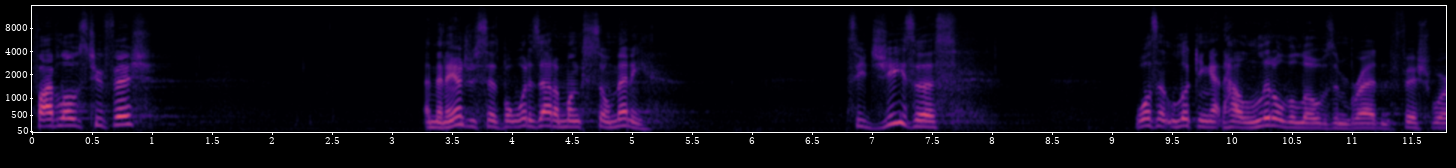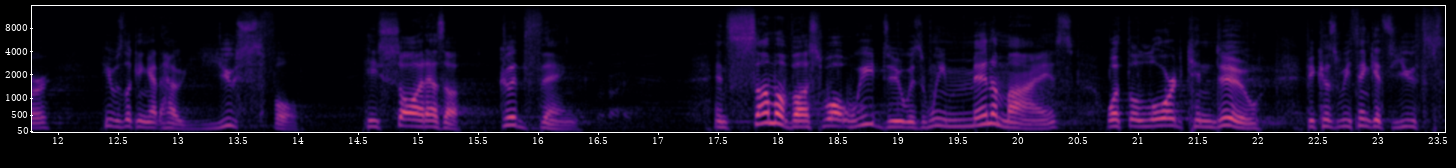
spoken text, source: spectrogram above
Five loaves, two fish? And then Andrew says, But what is that amongst so many? See, Jesus wasn't looking at how little the loaves and bread and fish were, he was looking at how useful. He saw it as a good thing. And some of us, what we do is we minimize what the Lord can do because we think it's use,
